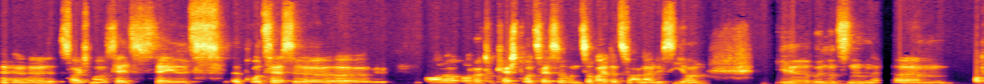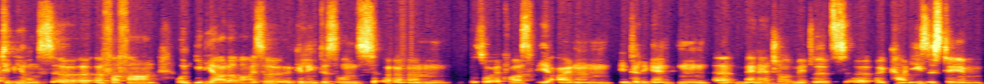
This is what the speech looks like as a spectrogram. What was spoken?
äh, sage ich mal, Sales-Prozesse, äh, Order, Order-to-Cash-Prozesse und so weiter zu analysieren. Wir benutzen ähm, Optimierungsverfahren und idealerweise gelingt es uns, ähm, so etwas wie einen intelligenten äh, Manager mittels äh, KI-System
